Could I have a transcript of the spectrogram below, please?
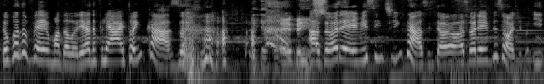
Então, quando veio o Mandaloriano, eu falei, ah, eu tô em casa. É bem isso. Adorei, me senti em casa. Então eu adorei o episódio. E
